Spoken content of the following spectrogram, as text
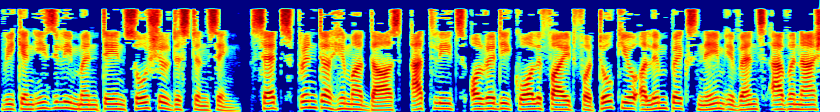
we can easily maintain social distancing, said sprinter Hima Das. Athletes already qualified for Tokyo Olympics name events Avinash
